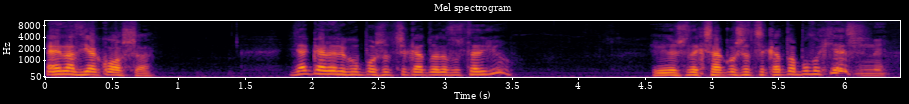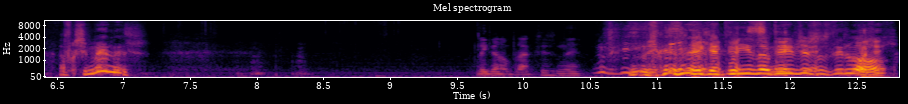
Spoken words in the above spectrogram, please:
ένα 200. Για κάνε λίγο πόσο της εκατό είναι αυτό στο στεριού. Είναι στο 600% αποδοχές. Ναι, Αυξημένες. δεν κάνω πράξεις, ναι. ναι, γιατί είδα ότι ήρθε στο στυλό. Όχι, όχι.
